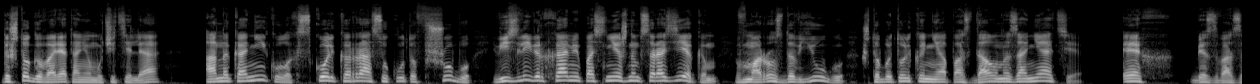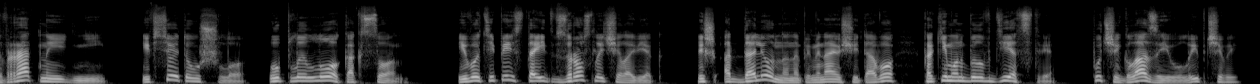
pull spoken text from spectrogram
Да что говорят о нем учителя? А на каникулах, сколько раз укутав в шубу, везли верхами по снежным саразекам, в мороз да в югу, чтобы только не опоздал на занятия. Эх, безвозвратные дни. И все это ушло, уплыло, как сон. И вот теперь стоит взрослый человек, лишь отдаленно напоминающий того, каким он был в детстве, пучеглазый и улыбчивый,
